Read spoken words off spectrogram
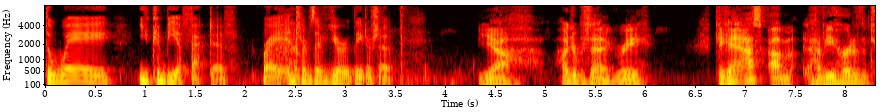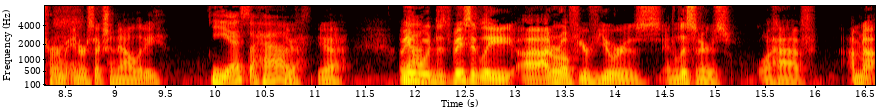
the way you can be effective, right, in terms of your leadership. Yeah. Hundred percent agree. Okay, can I ask? Um, have you heard of the term intersectionality? Yes, I have. Yeah, yeah. I mean, Yeah. well, it's basically, uh, I don't know if your viewers and listeners will have. I'm not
